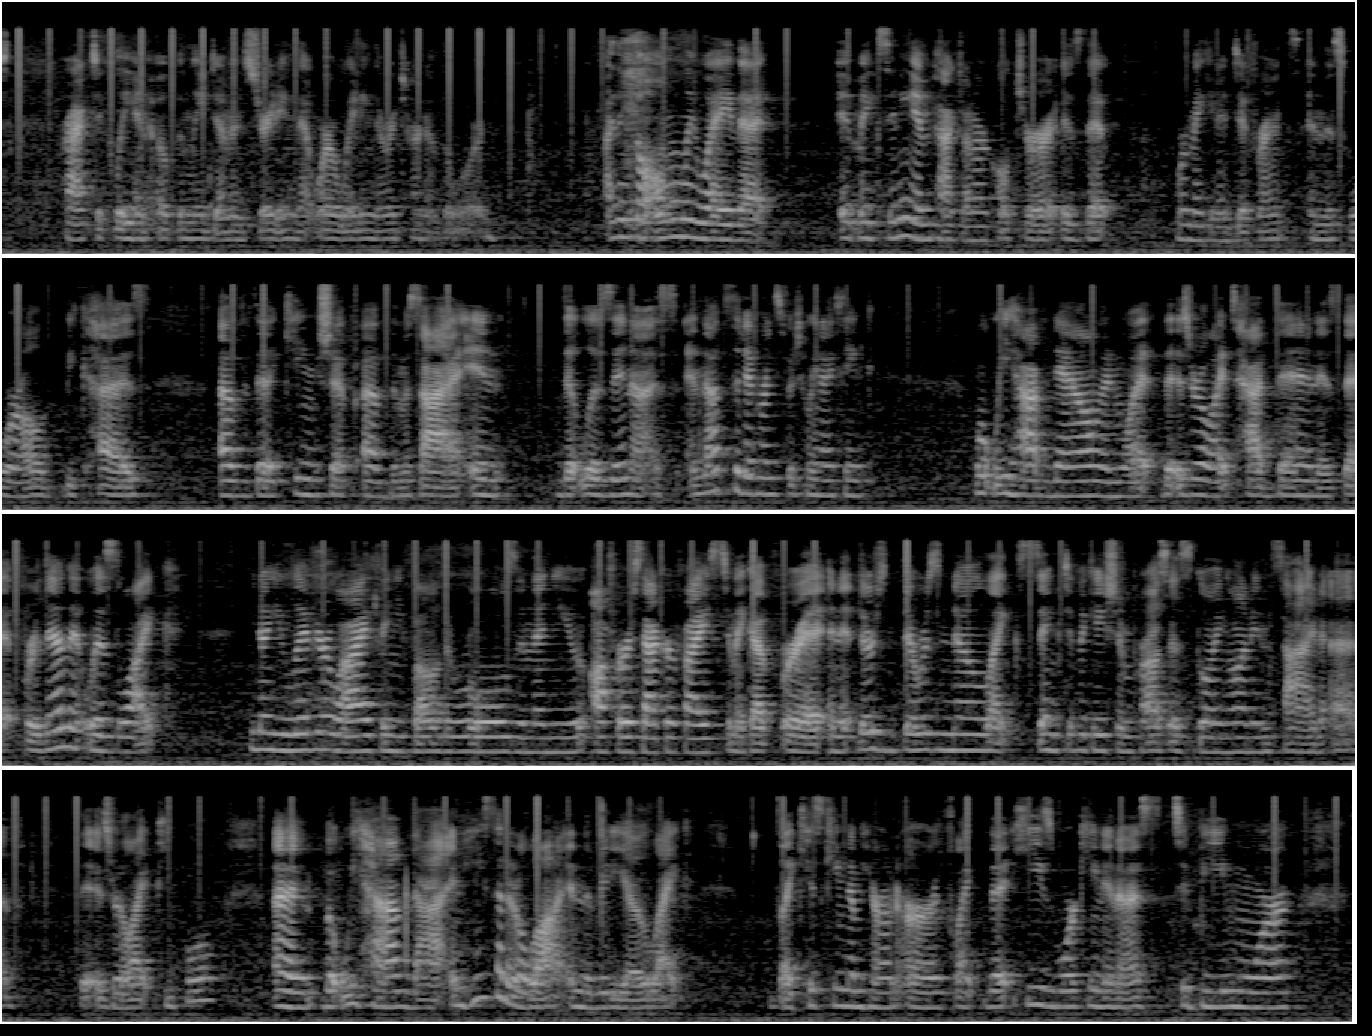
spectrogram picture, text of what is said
practically and openly demonstrating that we're awaiting the return of the Lord. I think the only way that it makes any impact on our culture is that we're making a difference in this world because of the kingship of the Messiah in that lives in us. And that's the difference between I think what we have now and what the Israelites had then is that for them it was like you know you live your life and you follow the rules and then you offer a sacrifice to make up for it. And it, there's there was no like sanctification process going on inside of the Israelite people. Um, but we have that. And he said it a lot in the video like like his kingdom here on earth like that he's working in us to be more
